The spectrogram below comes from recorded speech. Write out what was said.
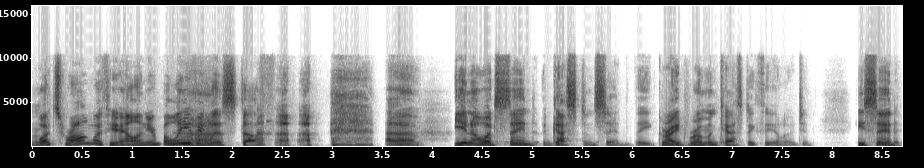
Mm. What's wrong with you, Alan? You're believing Uh-huh. this stuff. uh, you know what St. Augustine said, the great Roman Catholic theologian? He said,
